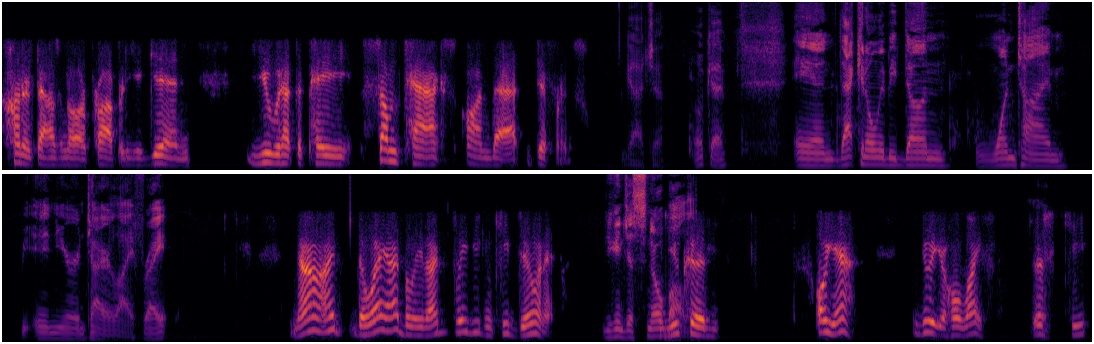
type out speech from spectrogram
hundred thousand dollar property again, you would have to pay some tax on that difference. Gotcha. Okay, and that can only be done one time in your entire life, right? No, I the way I believe, I believe you can keep doing it. You can just snowball. You could. Oh yeah, you do it your whole life. Just keep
